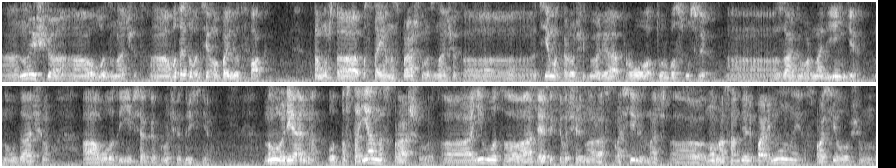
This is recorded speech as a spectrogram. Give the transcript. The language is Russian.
А, ну еще, а, вот значит, а, вот эта вот тема пойдет в факт. Потому что постоянно спрашивают, значит, тема, короче говоря, про турбосуслик, заговор на деньги, на удачу, вот, и всякая прочая дресня. Ну, реально, вот постоянно спрашивают. И вот, опять-таки, в очередной раз спросили, значит, ну, на самом деле парень умный, спросил, в общем,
